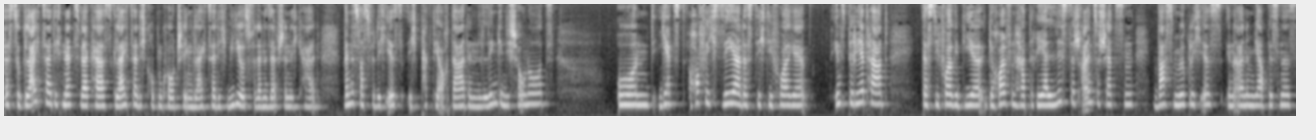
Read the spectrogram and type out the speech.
dass du gleichzeitig Netzwerk hast, gleichzeitig Gruppencoaching, gleichzeitig Videos für deine Selbstständigkeit. Wenn es was für dich ist, ich packe dir auch da den Link in die Show Notes. Und jetzt hoffe ich sehr, dass dich die Folge inspiriert hat, dass die Folge dir geholfen hat, realistisch einzuschätzen, was möglich ist in einem Jahr Business.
